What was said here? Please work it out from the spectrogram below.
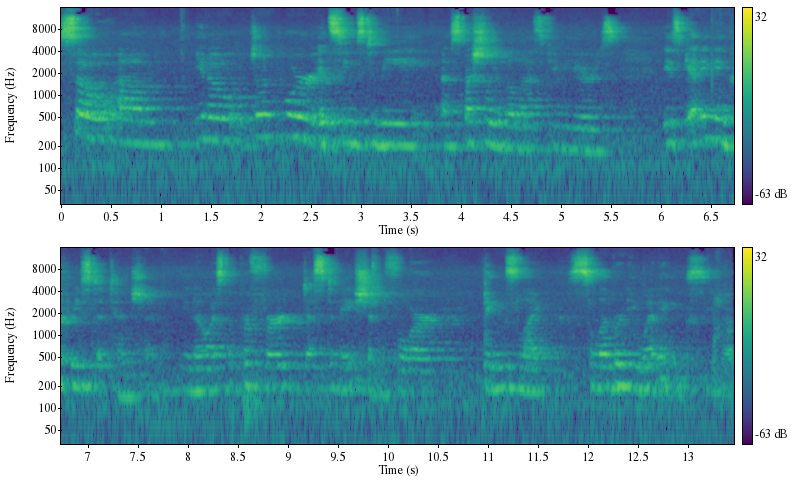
So, um, you know, Jodhpur, it seems to me, especially in the last few years, is getting increased attention, you know, as the preferred destination for things like celebrity weddings, you know.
